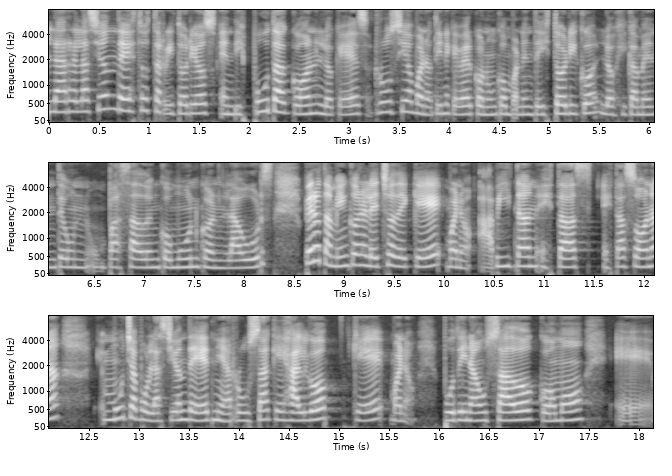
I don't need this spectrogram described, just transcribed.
La relación de estos territorios en disputa con lo que es Rusia, bueno, tiene que ver con un componente histórico, lógicamente un, pasado en común con la URSS, pero también con el hecho de que, bueno, habitan estas, esta zona mucha población de etnia rusa, que es algo que, bueno, Putin ha usado como... Eh,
